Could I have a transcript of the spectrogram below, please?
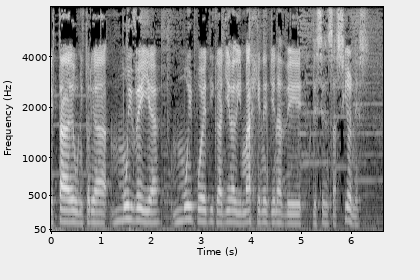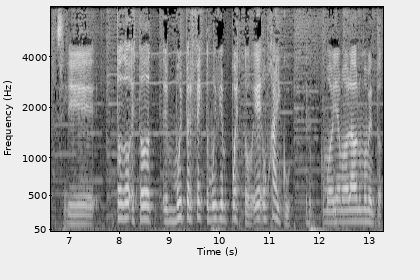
Esta es una historia muy bella, muy poética, llena de imágenes, llena de, de sensaciones. Sí. Eh, todo es todo es muy perfecto, muy bien puesto. Es un haiku, como habíamos hablado en un momento.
